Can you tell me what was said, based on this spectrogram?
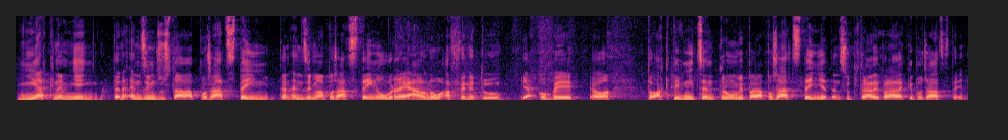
nijak nemění. Ten enzym zůstává pořád stejný. Ten enzym má pořád stejnou reálnou afinitu, jakoby, jo? To aktivní centrum vypadá pořád stejně, ten substrát vypadá taky pořád stejně.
